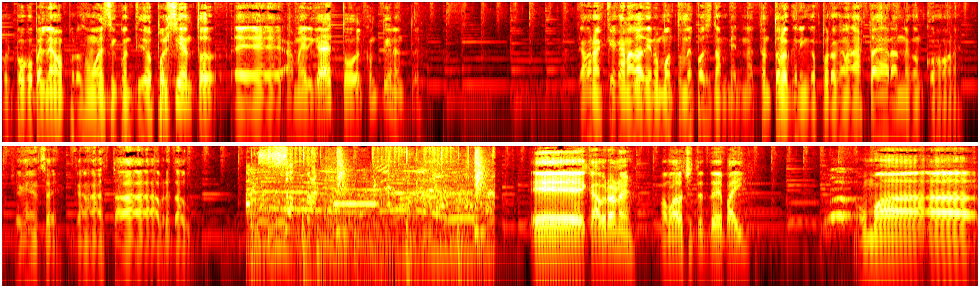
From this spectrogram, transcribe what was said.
por poco perdemos, pero somos el 52%, eh, América es todo el continente. Cabrón, es que Canadá tiene un montón de espacio también. No es tanto los gringos, pero Canadá está grande con cojones. Chequense, Canadá está apretado. Eh, cabrones, vamos a los chistes de país. Vamos a,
